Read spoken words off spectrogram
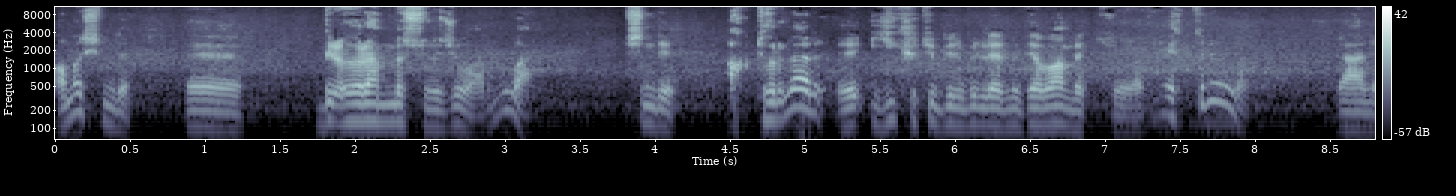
Ama şimdi e, bir öğrenme süreci var mı? Var. Şimdi aktörler e, iyi kötü birbirlerini devam ettiriyorlar. Ettiriyorlar. Yani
